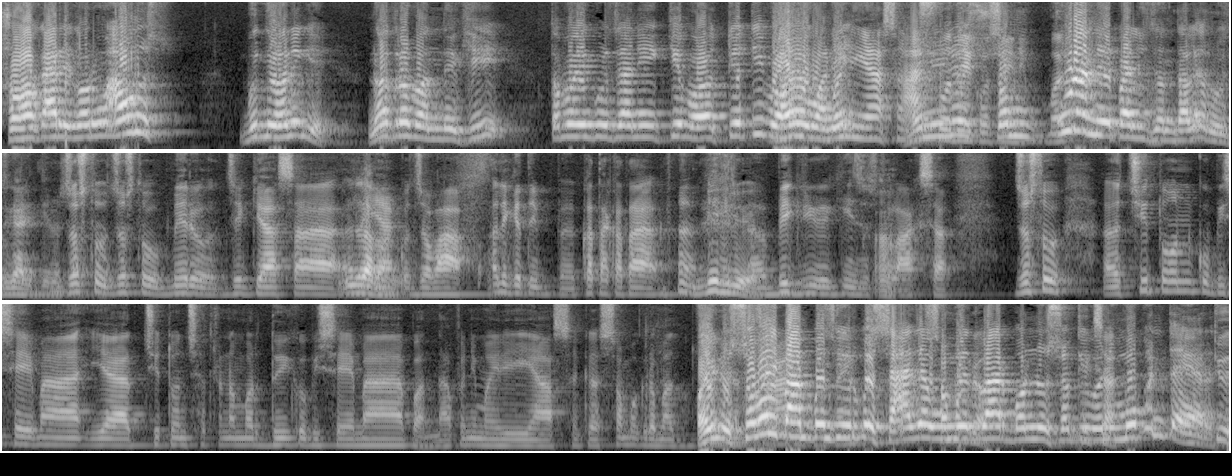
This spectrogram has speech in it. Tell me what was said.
सहकार्य गरौँ आउनुहोस्। बुझ्नुभयो नि कि? नत्र भनेदेखि तपाईँको जाने के भयो त्यति भयो भने हामीले। सम्पूर्ण नेपाली जनतालाई रोजगारी दिनु जस्तो जस्तो मेरो जिज्ञासा। यहाँको जवाब अलिकति कता कता बिग्रियो। बिग्रियो कि जस्तो लाग्छ जस्तो चितवनको विषयमा या चितवन क्षेत्र नम्बर दुईको विषयमा भन्दा पनि मैले यहाँसँग समग्रमा होइन सबै वामपन्थीहरूको साझा उम्मेदवार बन्न सक्यो। भने म पनि तयार त्यो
